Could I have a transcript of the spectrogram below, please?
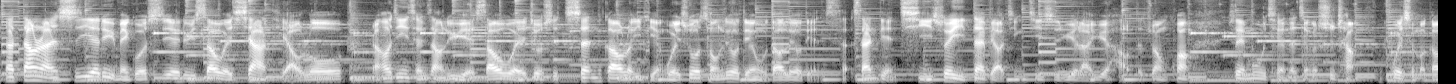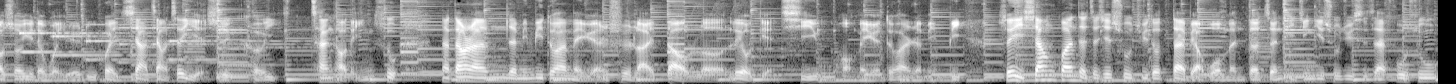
那当然，失业率，美国失业率稍微下调喽，然后经济成长率也稍微就是升高了一点，萎缩从六点五到六点三三点七，所以代表经济是越来越好的状况。所以目前的整个市场，为什么高收益的违约率会下降，这也是可以参考的因素。那当然，人民币兑换美元是来到了六点七五哈，美元兑换人民币，所以相关的这些数据都代表我们的整体经济数据是在复苏，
